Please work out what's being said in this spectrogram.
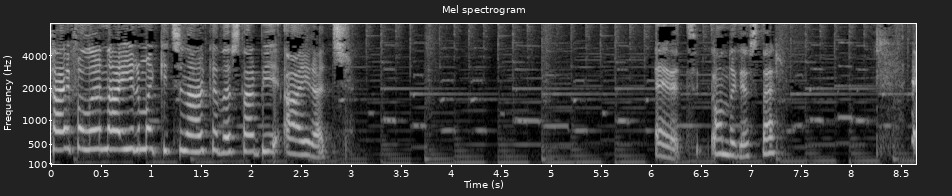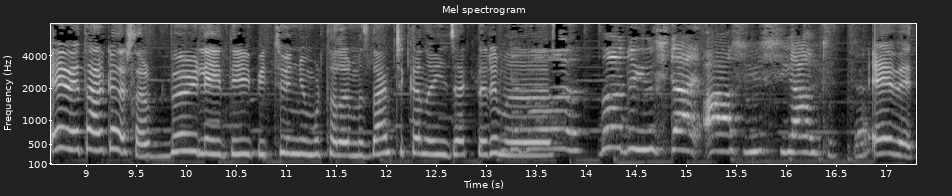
Sayfalarını ayırmak için arkadaşlar bir ayraç. Evet, onu da göster. Evet arkadaşlar, böyleydi bütün yumurtalarımızdan çıkan oyuncaklarımız. Böyle, yüzler yüz yan çıktı. Evet,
